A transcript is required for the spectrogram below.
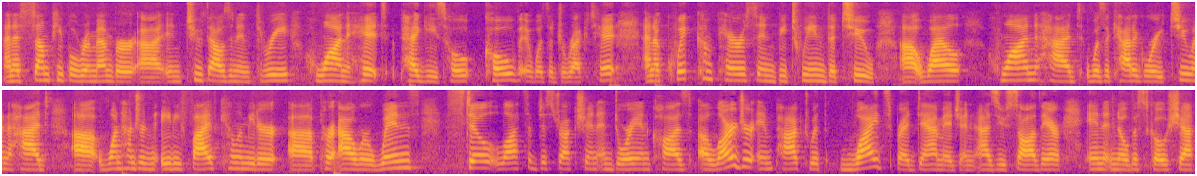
And as some people remember, uh, in 2003, Juan hit Peggy's Ho Cove. It was a direct hit. And a quick comparison between the two uh, while Juan had was a category two and had uh, 185 kilometer uh, per hour winds. Still lots of destruction, and Dorian caused a larger impact with widespread damage. And as you saw there in Nova Scotia,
